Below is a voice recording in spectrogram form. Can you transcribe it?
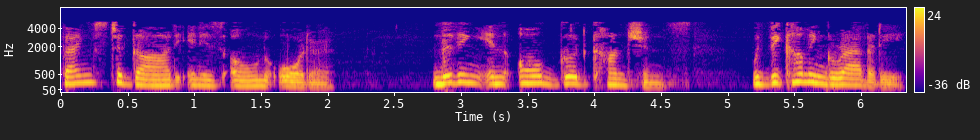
thanks to God in his own order, living in all good conscience, with becoming gravity,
